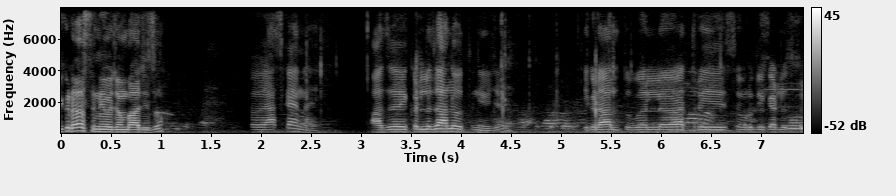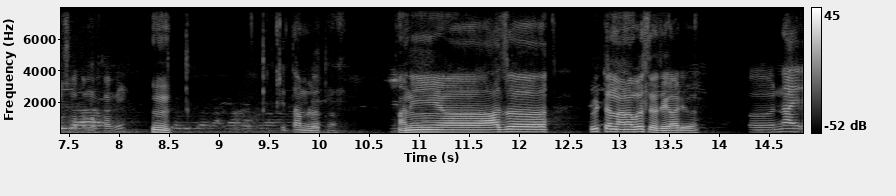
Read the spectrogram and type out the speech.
इकडं असतं नियोजन बाजीचं? अ, असं काय नाही. आज इकडलं झालं होतं नियोजन. इकडं आलो तो बैल रात्री समृद्धी कॅटल होता मग आम्ही. हम्म. तिथं थांबलो होतो. आणि अं, आज अं, विठ्ठल नाना बसले होते गाडीवर? अ, नाही.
